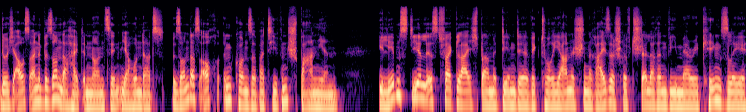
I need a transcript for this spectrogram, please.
Durchaus eine Besonderheit im 19. Jahrhundert, besonders auch im konservativen Spanien. Ihr Lebensstil ist vergleichbar mit dem der viktorianischen Reiseschriftstellerin wie Mary Kingsley,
